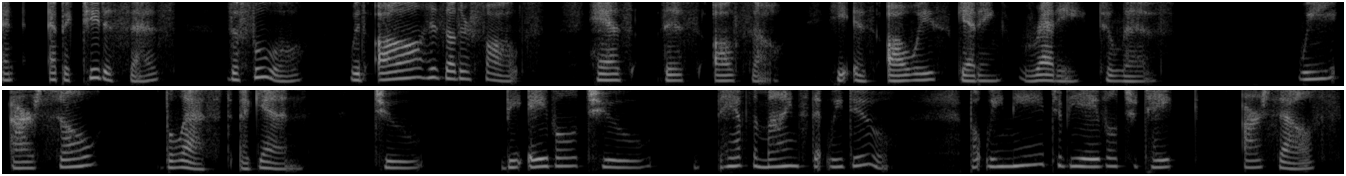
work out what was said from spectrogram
And Epictetus says, the fool, with all his other faults, has this also. He is always getting ready to live. We are so blessed again to be able to have the minds that we do. But we need to be able to take ourselves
